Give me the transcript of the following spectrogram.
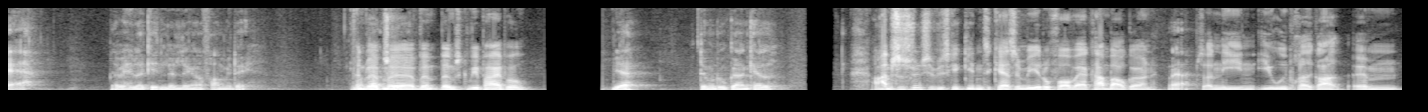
ja, jeg vil hellere give den lidt længere frem i dag. Men hvem, øh, hvem, hvem skal vi pege på? Ja, det må du gerne kalde. Jamen, så synes jeg, vi skal give den til Casemiro for at være kampafgørende. Ja. Sådan i, en, i udpræget grad øhm,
